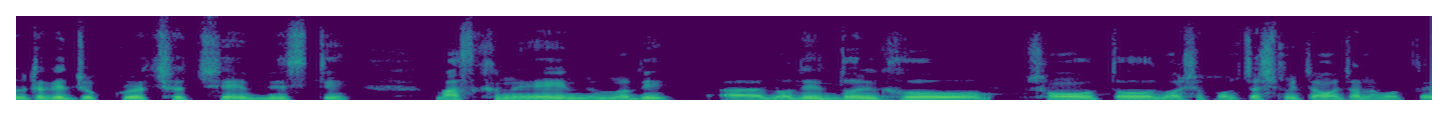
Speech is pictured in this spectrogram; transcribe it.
দুটাকে যোগ করেছে হচ্ছে এই ব্রিজটি মাঝখানে এই নদী। নদীর দৈর্ঘ্য সম্ভবত নয়শো পঞ্চাশ মিটার আমার জানা মতে।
